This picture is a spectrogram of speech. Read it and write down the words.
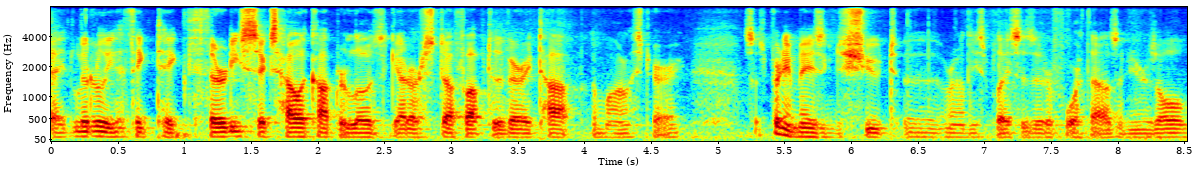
I literally, I think, take 36 helicopter loads to get our stuff up to the very top of the monastery. So it's pretty amazing to shoot uh, around these places that are 4,000 years old.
